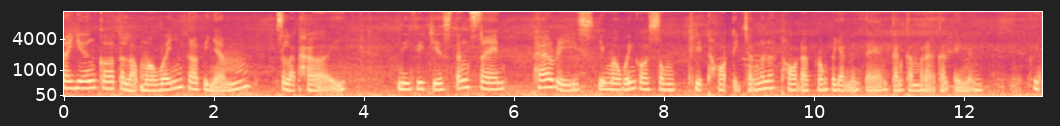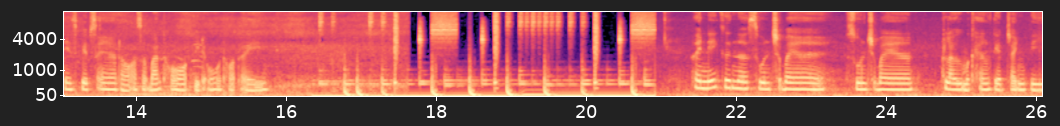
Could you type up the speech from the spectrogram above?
ហើយយើងក៏ត្រឡប់មកវិញក្រោយពីញ៉ាំសាឡាត់ហើយនេះគឺជាស្ទឹងសែន Paris យើងមកវិញក៏សុំឃ្លៀតថតតិចចឹងណាថតដោយប្រុងប្រយ័ត្នមែនតើកាន់កាមេរ៉ាកាន់អីហ្នឹងគឺតែស្ពាបស្អាតអត់សូវបានថតវីដេអូថតអី ហើយនេះគឺនៅសួនច្បារសួនច្បារផ្លូវមកខាងទៀតចេញពី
